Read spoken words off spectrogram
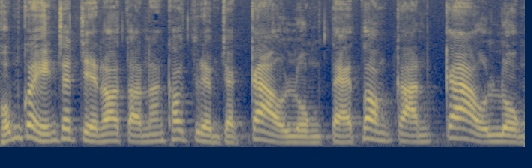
ผมก็เห็นชัดเจนว่าตอนนั้นเขาเตรียมจะก้าวลง แต่ต้องการก้าวลง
